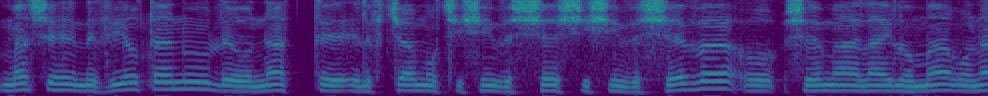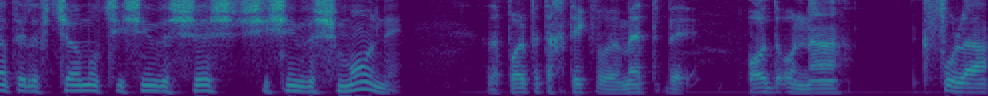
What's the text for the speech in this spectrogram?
מה שמביא אותנו לעונת 1966-67, אה, או שמא עליי לומר עונת 1966-68. אז הפועל פתח תקווה באמת בעוד עונה כפולה,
